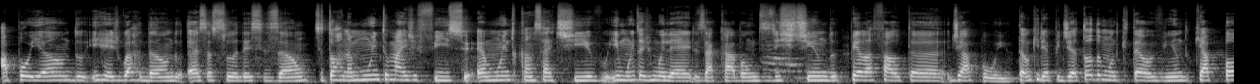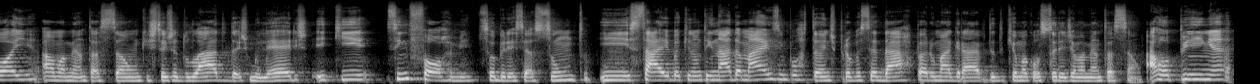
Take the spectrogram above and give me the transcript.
apoiando e resguardando essa sua decisão. Se torna muito mais difícil, é muito cansativo e muitas mulheres acabam desistindo pela falta de apoio. Então, queria pedir a todo mundo que está ouvindo que apoie a amamentação, que esteja do lado das mulheres e que se informe sobre esse assunto e saiba que não tem nada mais importante para você dar para uma grávida do que uma consultoria de amamentação. A roupinha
